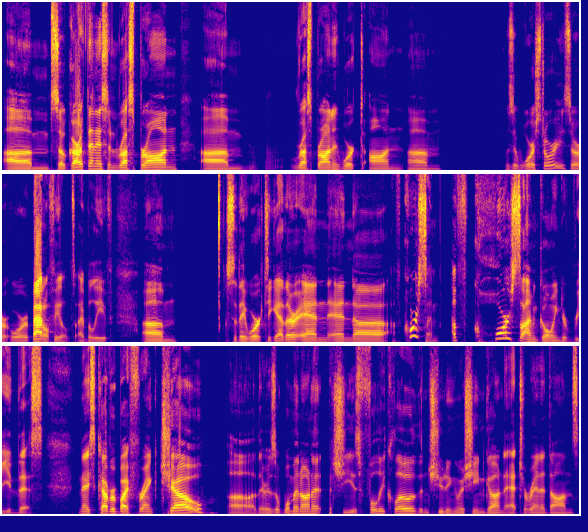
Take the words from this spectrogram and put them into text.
Um, so Garth Ennis and Russ Braun. Um, Russ Braun had worked on um, was it War Stories or or Battlefields, I believe. Um, so they work together, and and uh, of course I'm of course I'm going to read this. Nice cover by Frank Cho. Uh, there is a woman on it, but she is fully clothed and shooting a machine gun at pteranodons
